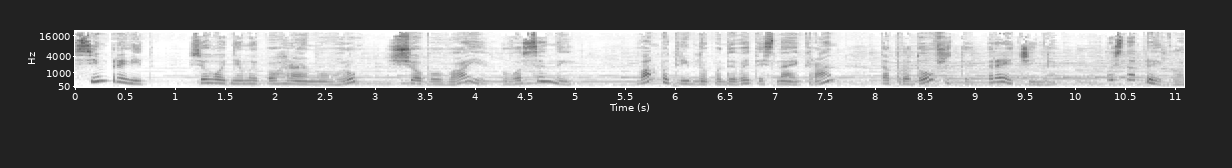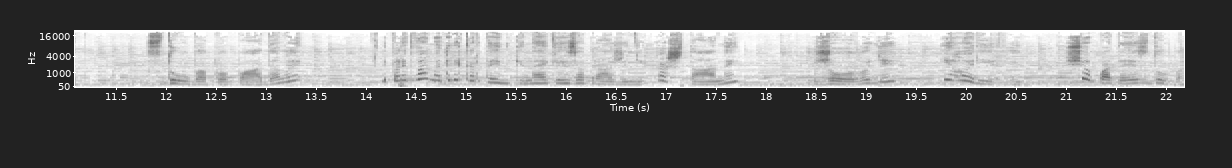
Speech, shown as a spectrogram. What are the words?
Всім привіт! Сьогодні ми пограємо в гру Що буває восени. Вам потрібно подивитись на екран та продовжити речення. Ось, наприклад, з дуба попадали, і перед вами три картинки, на яких зображені каштани, жолуді і горіхи. Що падає з дуба?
